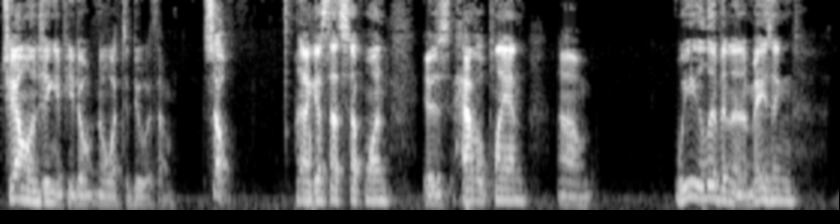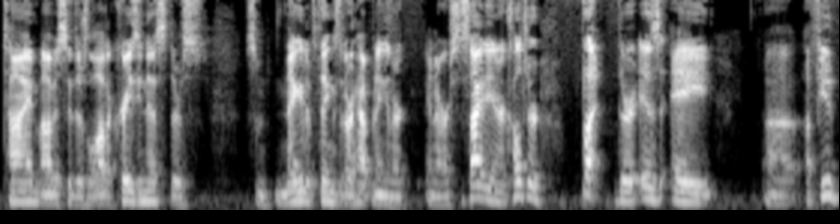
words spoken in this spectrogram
challenging if you don't know what to do with them. So, I guess that's step one is have a plan. Um, we live in an amazing time. Obviously, there's a lot of craziness. There's some negative things that are happening in our in our society and our culture, but there is a uh, a few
